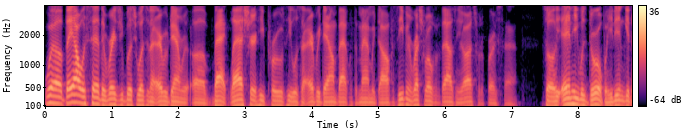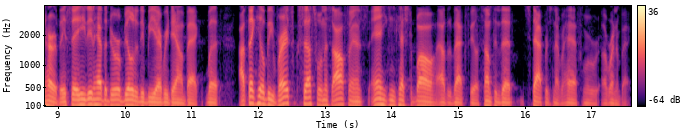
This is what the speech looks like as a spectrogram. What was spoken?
Well, they always said that Reggie Bush wasn't an every down uh, back. Last year, he proved he was an every down back with the Miami Dolphins. He even rushed for over a thousand yards for the first time. So and he was durable. He didn't get hurt. They said he didn't have the durability to be every down back, but I think he'll be very successful in this offense, and he can catch the ball out of the backfield, something that Stafford's never had from a, running back.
